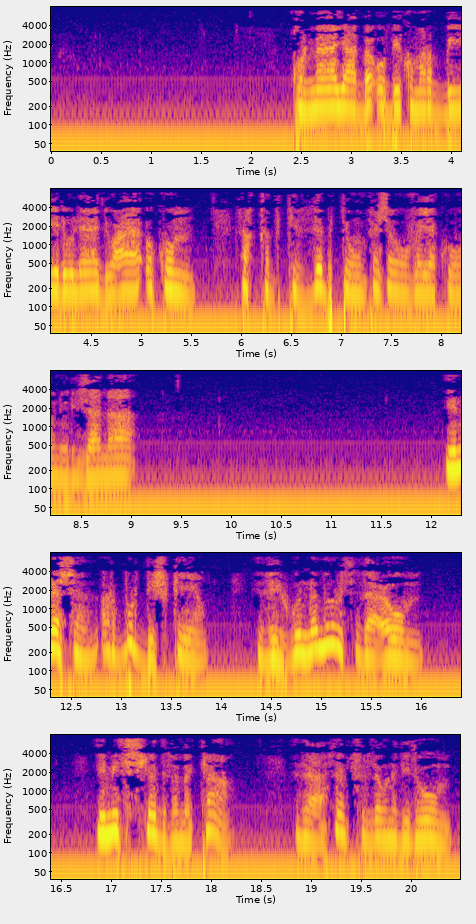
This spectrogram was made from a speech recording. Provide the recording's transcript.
قل ما يعبأ بكم ربي لولا دعاؤكم فقد كذبتم فسوف يكون لزاما. إنسان أربرد شقيا ذي هو النمر تدعوم يميت سياد فمكان ذا عثب في اللون ذي ذوم.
